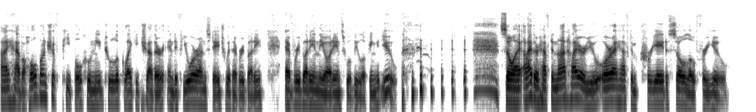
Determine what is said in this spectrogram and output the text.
I have a whole bunch of people who need to look like each other, and if you are on stage with everybody, everybody in the audience will be looking at you." So I either have to not hire you or I have to create a solo for you.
